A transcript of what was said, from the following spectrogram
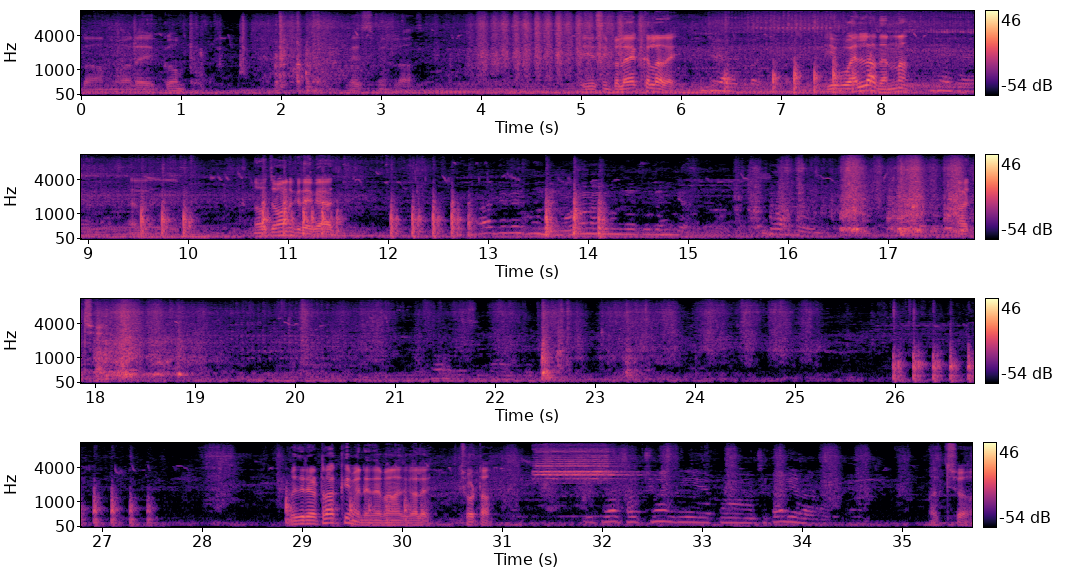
असलकुम बिस्मिल्लाह ये सी black colour है? ये वो अल्लाह दन ना? नौजवान किधर गया आज? अच्छा। बजरे ट्रक ही मैंने बना गल छोटा अच्छा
